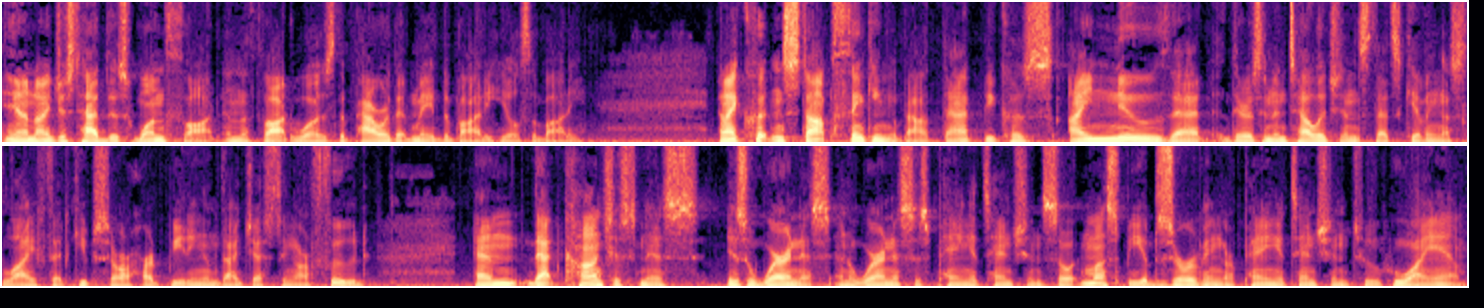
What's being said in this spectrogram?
And I just had this one thought, and the thought was the power that made the body heals the body. And I couldn't stop thinking about that because I knew that there's an intelligence that's giving us life that keeps our heart beating and digesting our food. And that consciousness is awareness, and awareness is paying attention. So it must be observing or paying attention to who I am.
